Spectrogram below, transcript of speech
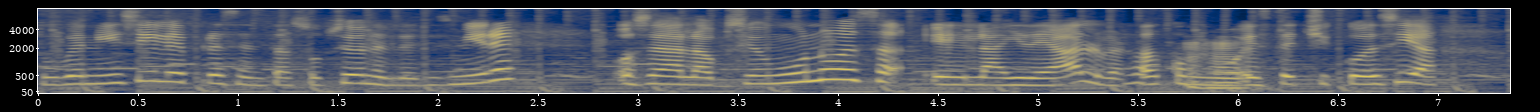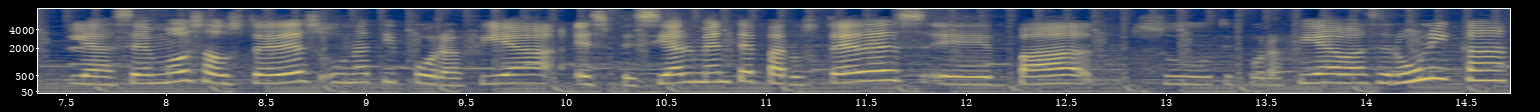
Tú venís y le presentas opciones, le dices, mire, o sea, la opción 1 es eh, la ideal, ¿verdad? Como este chico decía le hacemos a ustedes una tipografía especialmente para ustedes. Eh, va, su tipografía va a ser única.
